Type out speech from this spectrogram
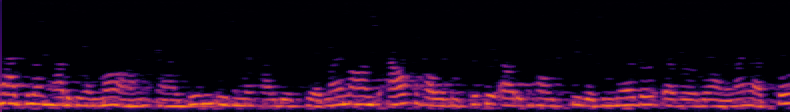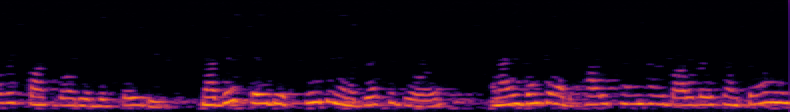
had to learn how to be a mom, and I didn't even know how to be a kid. My mom's alcoholism took her out of the home. She was never, ever around, and I had full responsibility of this baby. Now, this baby is sleeping in a dresser drawer, and I eventually had to potty train her, bottle race her, and failing in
